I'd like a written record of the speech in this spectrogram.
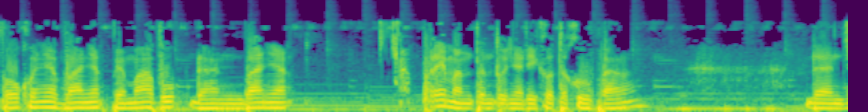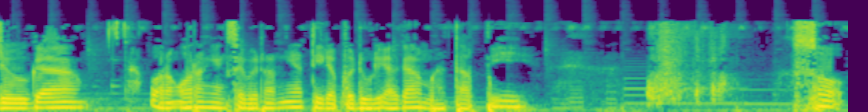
pokoknya banyak pemabuk dan banyak preman tentunya di kota Kupang. Dan juga orang-orang yang sebenarnya tidak peduli agama tapi sok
